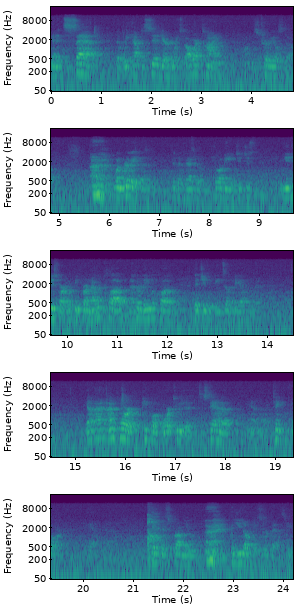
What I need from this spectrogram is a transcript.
And it's sad that we have to sit here and waste all our time on this trivial stuff, when really it doesn't, it doesn't have to, hill of beans, you just, you just are looking for another club, another legal club that you can beat somebody up with. And I, I'm for people of Ward Two to, to stand up and uh, take the floor and uh, take this from you, because you don't deserve that seat.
